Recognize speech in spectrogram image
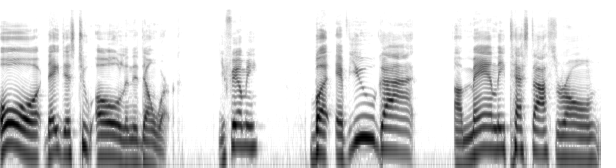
or they just too old and it don't work. You feel me? But if you got a manly testosterone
